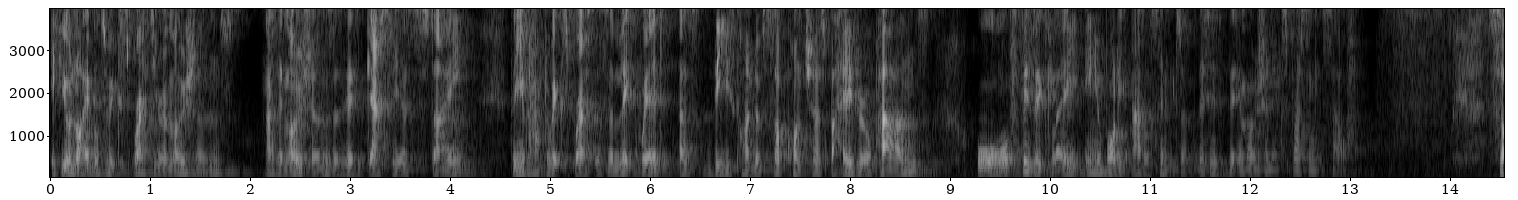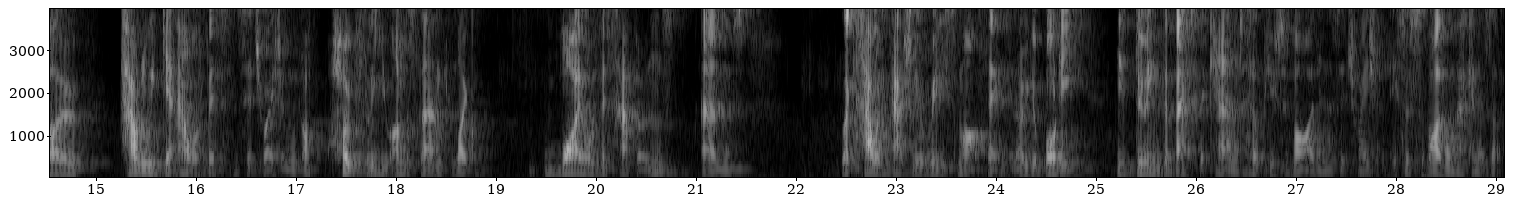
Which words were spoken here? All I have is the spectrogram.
if you're not able to express your emotions as emotions as this gaseous state they either have to express as a liquid, as these kind of subconscious behavioral patterns, or physically in your body as a symptom. This is the emotion expressing itself. So how do we get out of this situation? Uh, hopefully you understand like why all of this happens and like how it's actually a really smart thing. You know, your body is doing the best it can to help you survive in a situation. It's a survival mechanism.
